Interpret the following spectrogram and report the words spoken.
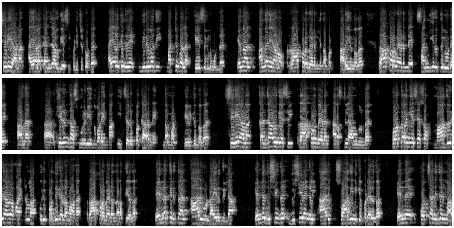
ശരിയാണ് അയാളെ കഞ്ചാവ് കേസിൽ പിടിച്ചിട്ടുണ്ട്. അയാൾക്കെതിരെ നിരവധി മറ്റു പല കേസുകളുമുണ്ട്. എന്നാൽ അങ്ങനെയാണോ റാപ്പർ വേഡനെ നമ്മൾ അറിയുന്നത്? റാപ്പർ വേഡന്റെ സംഗീതത്തിലൂടെ ആണ് ഹിരൺദാസ് മുരളി എന്ന് പറയുന്ന ഈ ചെറുപ്പക്കാരനെ നമ്മൾ കേൾക്കുന്നത്. ശരിയാണ് കഞ്ചാവ് കേസിൽ റാപ്പർ വേടൻ അറസ്റ്റിലാവുന്നുണ്ട്. പുറത്തിറങ്ങിയ ശേഷം മാതൃകാപരമായിട്ടുള്ള ഒരു പ്രതികരണമാണ് റാപ്പർ മേഡം നടത്തിയത്. എന്നെ തിരുത്താൻ ആരും ഉണ്ടായിരുന്നില്ല. എന്റെ ദുശീല ദുശീലങ്ങളിൽ ആരും സ്വാധീനിക്കപ്പെടരുത്. എന്നെ കൊച്ചനുജന്മാർ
